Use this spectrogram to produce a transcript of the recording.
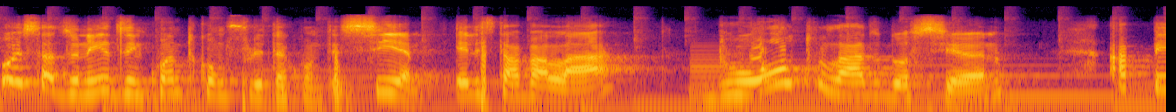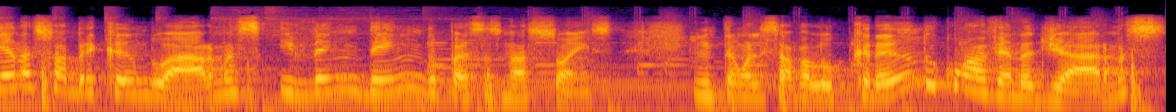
Os Estados Unidos, enquanto o conflito acontecia, ele estava lá, do outro lado do oceano, apenas fabricando armas e vendendo para essas nações. Então ele estava lucrando com a venda de armas,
